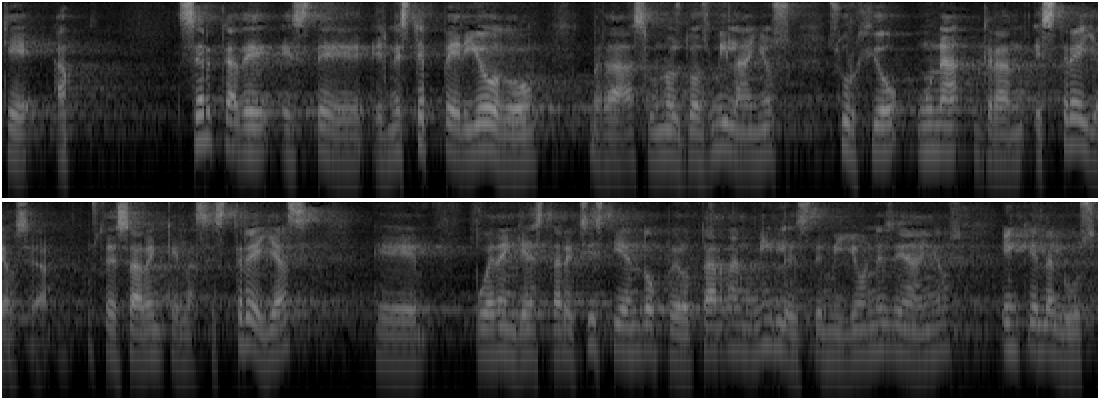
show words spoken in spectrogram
que cerca de este, en este periodo, ¿verdad? hace unos dos mil años, surgió una gran estrella. O sea, ustedes saben que las estrellas eh, pueden ya estar existiendo, pero tardan miles de millones de años en que la luz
